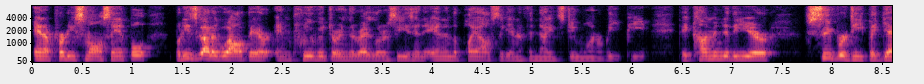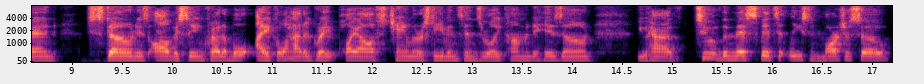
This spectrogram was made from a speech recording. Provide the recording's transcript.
in a pretty small sample, but he's got to go out there and prove it during the regular season and in the playoffs again if the Knights do want to repeat. They come into the year super deep again. Stone is obviously incredible. Eichel had a great playoffs. Chandler Stephenson's really come into his own. You have two of the misfits, at least in March or so,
